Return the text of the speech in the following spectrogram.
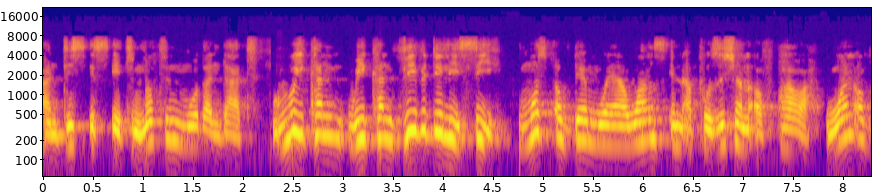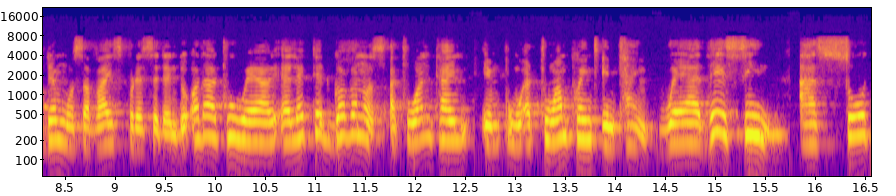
and this is it. Nothing more than that. We can we can vividly see most of them were once in a position of power. One of them was a vice president. The other two were elected governors at one time, in, at one point in time. Were they seen as so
